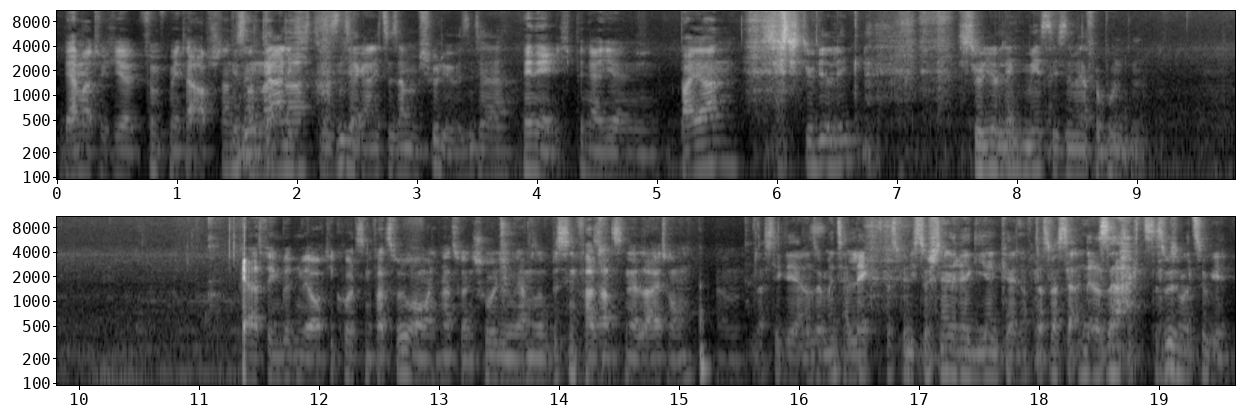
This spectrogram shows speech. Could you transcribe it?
wir haben natürlich hier fünf Meter Abstand. Wir sind, gar nicht, wir sind ja gar nicht zusammen im Studio, wir sind ja... Nee, nee, ich bin ja hier in Bayern. Studio Link. Studio Link mäßig sind wir ja verbunden. Ja, deswegen bitten wir auch die kurzen Verzögerungen manchmal zu entschuldigen. Wir haben so ein bisschen Versatz in der Leitung. Ähm, das liegt ja an unserem Intellekt, dass wir nicht so schnell reagieren können auf das, was der andere sagt. Das müssen wir zugeben.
